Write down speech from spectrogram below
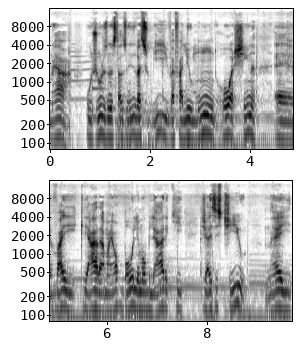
né? Os juros nos Estados Unidos vai subir, vai falir o mundo, ou a China é, vai criar a maior bolha imobiliária que já existiu né? E,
